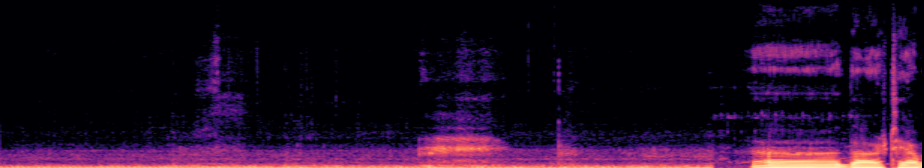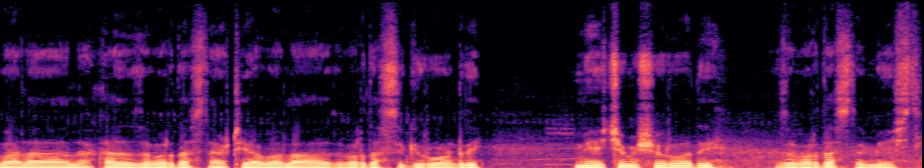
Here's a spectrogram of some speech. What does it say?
دا اړتیا بالا علاقه ده زبردست اړتیا بالا زبردست ګروند دی میچ هم شروع دی زبردست میچ دی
